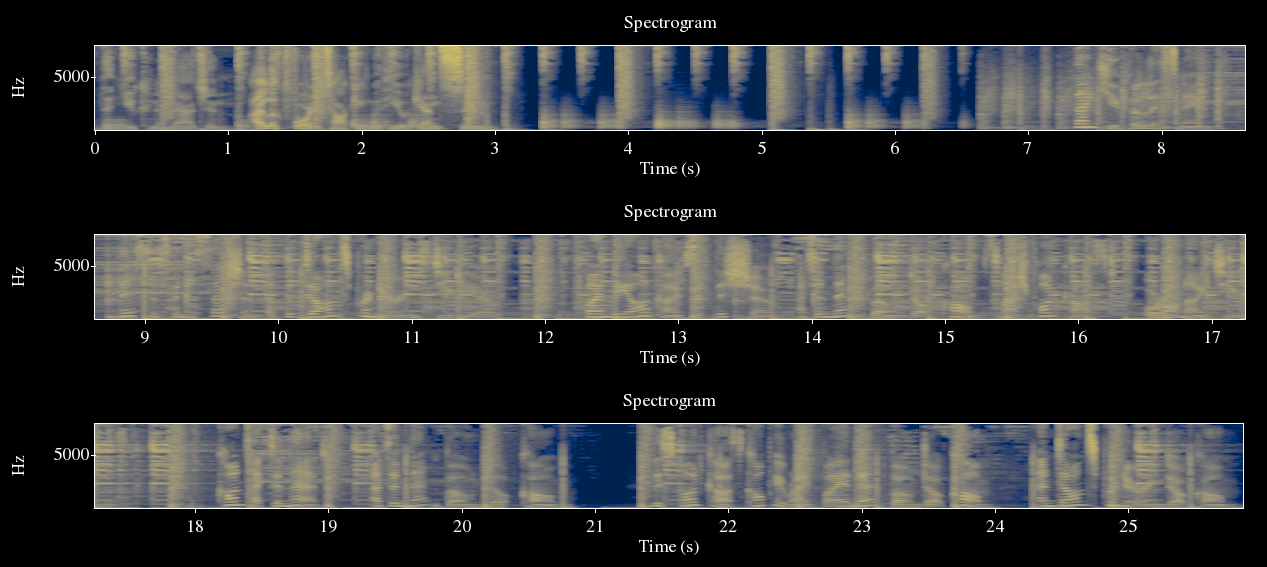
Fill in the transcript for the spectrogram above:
than you can imagine. I look forward to talking with you again soon. Thank you for listening. This has been a session of the Dancepreneuring Studio. Find the archives of this show at AnnettBone.com slash podcast or on iTunes. Contact Annett at AnnettBone.com. This podcast copyright by AnnettBone.com and Dancepreneuring.com.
